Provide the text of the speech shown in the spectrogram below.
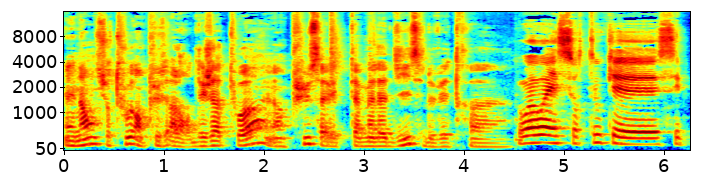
Et non, surtout en plus. Alors déjà toi, en plus avec ta maladie, ça devait être. euh, Ouais, ouais, surtout que c'est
